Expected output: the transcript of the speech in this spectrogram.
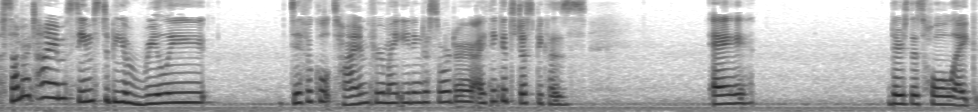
summertime seems to be a really difficult time for my eating disorder. I think it's just because A, there's this whole like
